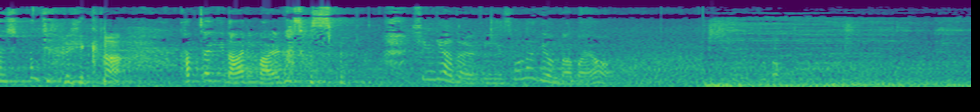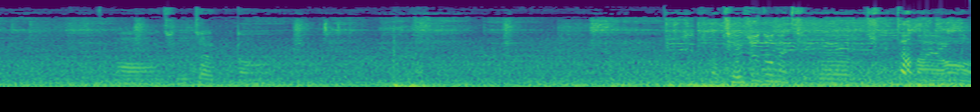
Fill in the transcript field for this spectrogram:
한 10분 기다리니까 갑자기 날이 맑아졌어요. 신기하다 여기 소나기였나 봐요. 와 진짜 예쁘다. 아, 제주도는 지금 춥잖아요.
